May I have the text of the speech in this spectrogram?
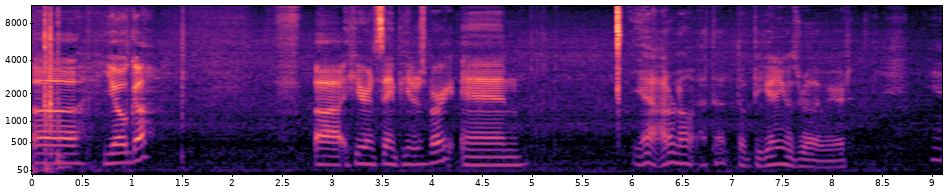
uh, yoga uh, here in St. Petersburg, and yeah, I don't know. At the, the beginning was really weird. Yeah,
